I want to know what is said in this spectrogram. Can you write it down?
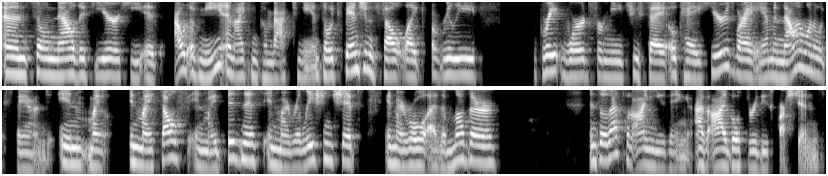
And so now this year he is out of me and I can come back to me. And so expansion felt like a really great word for me to say, okay, here's where I am. And now I want to expand in my in myself, in my business, in my relationships, in my role as a mother. And so that's what I'm using as I go through these questions.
